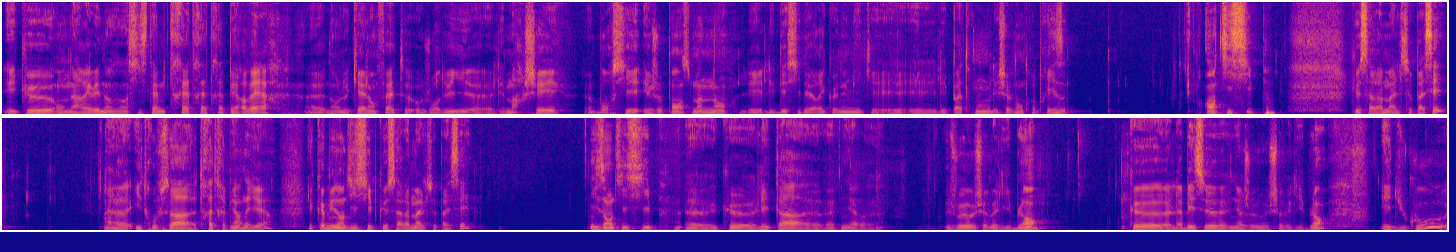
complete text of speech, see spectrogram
et qu'on est arrivé dans un système très très très pervers, dans lequel en fait aujourd'hui les marchés boursiers, et je pense maintenant les, décideurs économiques et les patrons, les chefs d'entreprise, anticipent que ça va mal se passer, euh, ils trouvent ça très très bien d'ailleurs. Et comme ils anticipent que ça va mal se passer, ils anticipent euh, que l'État euh, va venir jouer au chevalier blanc, que la BCE va venir jouer au chevalier blanc, et du coup,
